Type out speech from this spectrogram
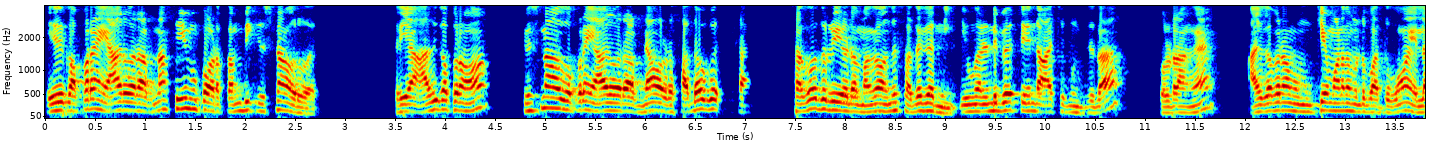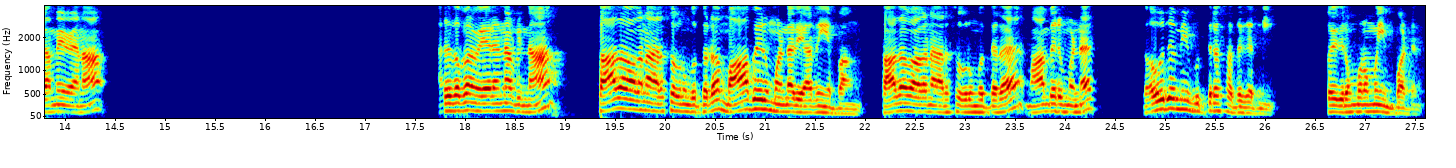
இதுக்கப்புறம் யார் வரா அப்படின்னா சிமுகோட தம்பி கிருஷ்ணா வருவார். சரியா? அதுக்கப்புறம் கிருஷ்ணாவுக்கு அப்புறம் யார் வரா அப்படின்னா அவரோட சதோக ச- சகோதரியோட மகன் வந்து சதகர்ணி. இவங்க ரெண்டு பேர் சேர்ந்து ஆட்சி புரிஞ்சதா சொல்றாங்க. அதுக்கப்புறம் நம்ம முக்கியமானதை மட்டும் பார்த்துக்குவோம். எல்லாமே வேணாம். அதுக்கப்புறம் வேற என்ன அப்படின்னா சாதவாகன அரச குடும்பத்தோட மாபெரும் மன்னர் யாருன்னு கேட்பாங்க. சாதவாகன அரச குடும்பத்தோட மாபெரும் மன்னர் கௌதமி புத்திர சதகர்ணி. ஸோ இது ரொம்ப ரொம்ப இம்பார்ட்டன்ட்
